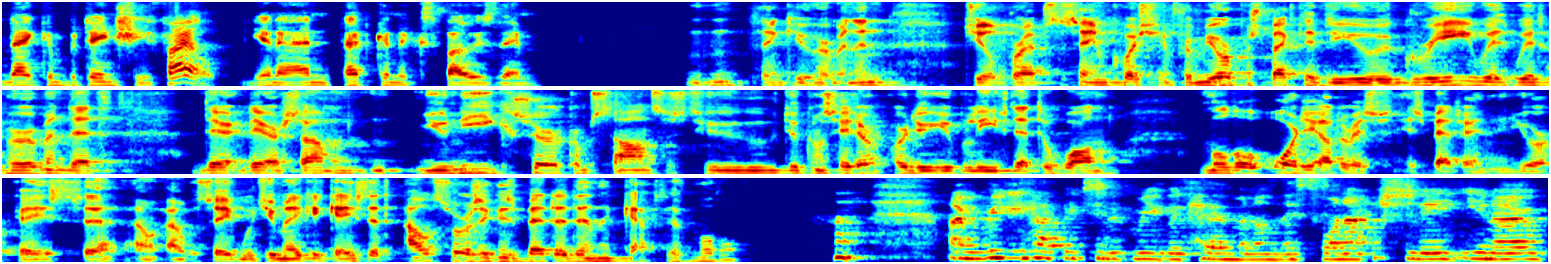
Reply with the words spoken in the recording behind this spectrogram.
they can potentially fail, you know, and that can expose them. Mm-hmm. Thank you, Hermann. And Jill, perhaps the same question from your perspective. Do you agree with, with Hermann that there, there are some unique circumstances to, to consider, or do you believe that the one model or the other is, is better? And in your case, uh, I, I would say, would you make a case that outsourcing is better than a captive model? I'm really happy to agree with Hermann on this one, actually. You know,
